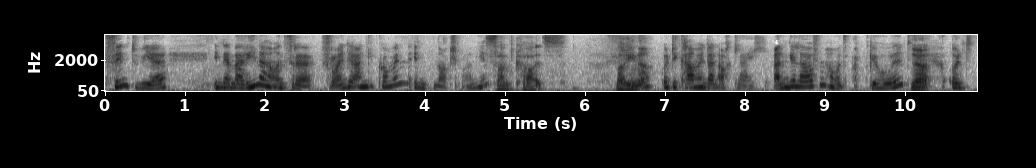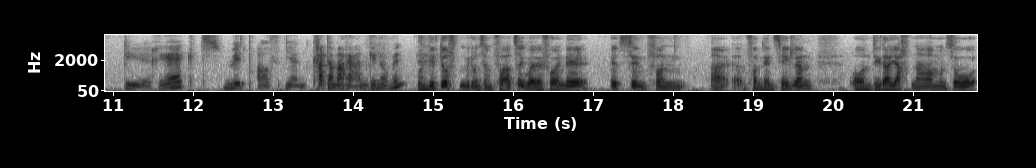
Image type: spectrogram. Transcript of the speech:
sind wir in der Marina unserer Freunde angekommen in Nordspanien. St. Karls. Marina. Und die kamen dann auch gleich angelaufen, haben uns abgeholt. Ja. Und direkt mit auf ihren Katamaran genommen. Und wir durften mit unserem Fahrzeug, weil wir Freunde jetzt sind von, äh, von den Seglern und die da Yachten haben und so,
